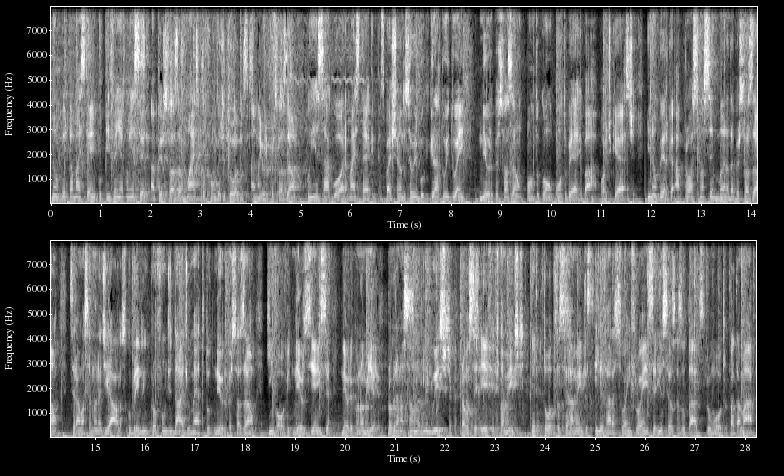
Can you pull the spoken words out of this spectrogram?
não perca mais tempo e venha conhecer a persuasão mais profunda de todas, a neuropersuasão. Conheça agora mais técnicas baixando seu e-book gratuito em neuropersuasão.com.br/podcast. E não perca a próxima semana da persuasão. Será uma semana de aulas cobrindo em profundidade o método neuropersuasão, que envolve neurociência, neuroeconomia economia, programação neurolinguística, para você efetivamente ter todas as ferramentas e levar a sua influência e os seus resultados para um outro patamar.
